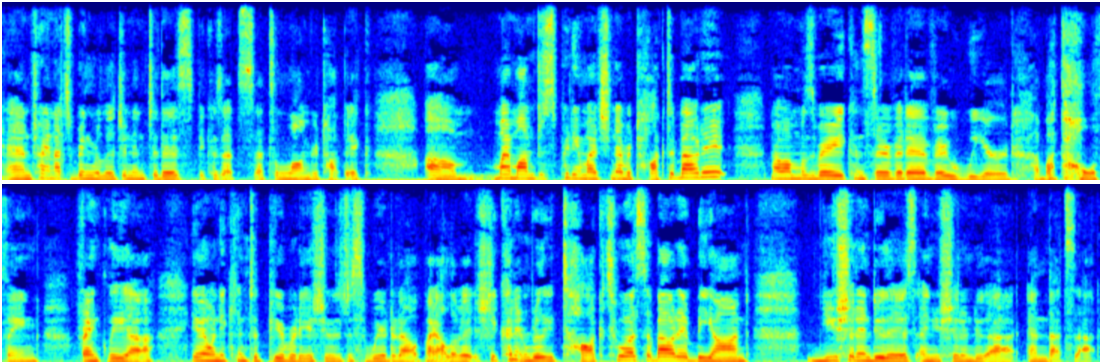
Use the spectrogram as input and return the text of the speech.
and try not to bring religion into this because that's that's a longer topic. Um, my mom just pretty much never talked about it. My mom was very conservative, very weird about the whole thing. Frankly, uh, even when it came to puberty, she was just weirded out by all of it. She couldn't really talk to us about it beyond you shouldn't do this and you shouldn't do that and that's that.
